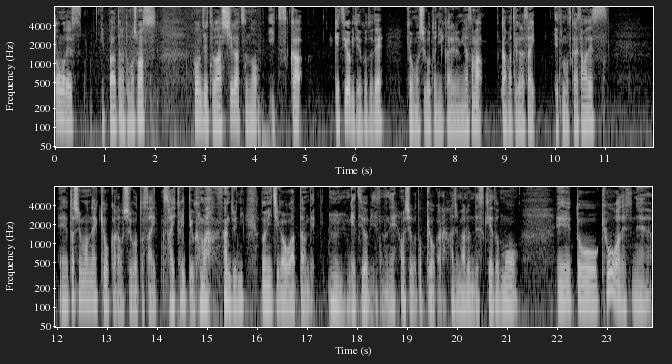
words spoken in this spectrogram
どうもです。いっぱいあたなと申します。本日は4月の5日、月曜日ということで、今日も仕事に行かれる皆様、頑張ってください。いつもお疲れ様です。えー、私もね、今日からお仕事再再開っていうか、まあ、単純に土日が終わったんで、うん、月曜日ですので、ね、お仕事今日から始まるんですけども、えっ、ー、と、今日はですね、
